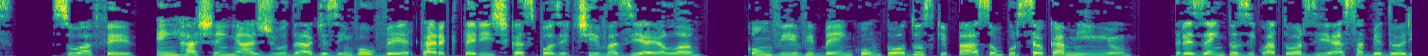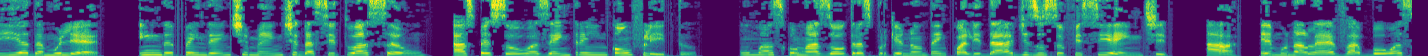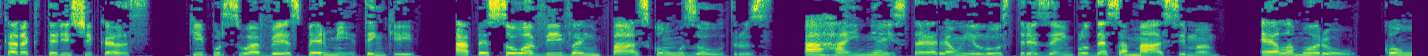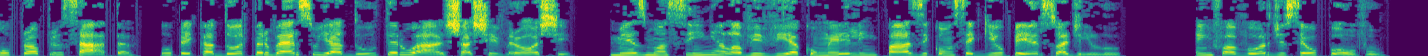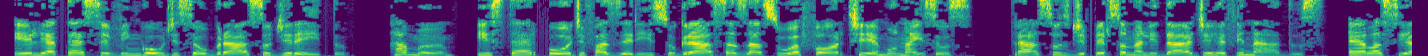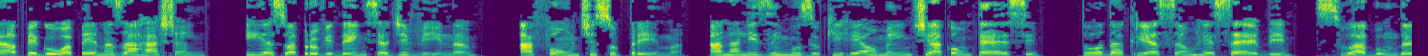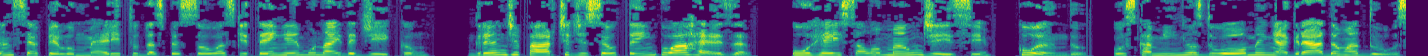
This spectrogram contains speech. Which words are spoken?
Sua fé em Hashem ajuda a desenvolver características positivas e ela convive bem com todos que passam por seu caminho. 314 é a sabedoria da mulher. Independentemente da situação, as pessoas entrem em conflito umas com as outras porque não têm qualidades o suficiente. A emuna leva a boas características, que por sua vez permitem que a pessoa viva em paz com os outros. A rainha Esther é um ilustre exemplo dessa máxima. Ela morou com o próprio Sata, o pecador perverso e adúltero Achashivroshi. Mesmo assim, ela vivia com ele em paz e conseguiu persuadi-lo em favor de seu povo. Ele até se vingou de seu braço direito. Ramã. Esther pôde fazer isso graças à sua forte emuna e seus traços de personalidade refinados. Ela se apegou apenas a Hashem e a sua providência divina, a fonte suprema. Analisemos o que realmente acontece. Toda a criação recebe sua abundância pelo mérito das pessoas que têm emuna e dedicam grande parte de seu tempo à reza. O rei Salomão disse: Quando os caminhos do homem agradam a Deus,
